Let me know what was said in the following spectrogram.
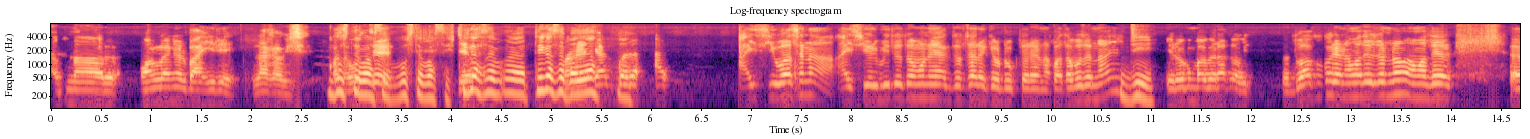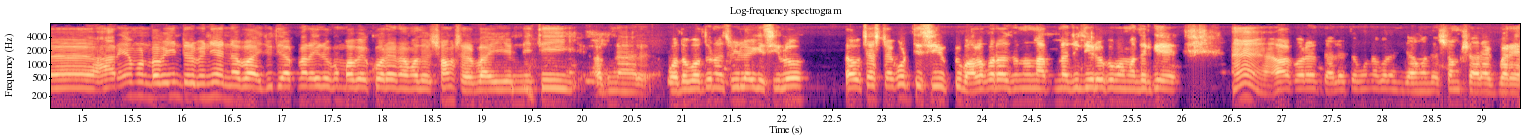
আপনার অনলাইনের বাহিরে রাখা হয়েছে বুঝতে পারছি বুঝতে পারছি। ঠিক আছে ঠিক আছে মানে ভাইয়া। আইসিইউ আছে না আইসিইউর ভিতরে তো মনে হয় একজন ছাড়া কেউ ঢুকতে পারে না। কথা বোঝেন না জি। এরকম ভাবে রাখা হয়েছে তো দোয়া করেন আমাদের জন্য আমাদের আহ, আর এমন ভাবে ইন্টারভিউ না ভাই। যদি আপনারা এরকম ভাবে করেন আমাদের সংসার ভাই এমনিতেই আপনার পদবদনা চলে গেছিল। তাও চেষ্টা করতেছি একটু ভালো করার জন্য। আপনারা যদি এরকম আমাদেরকে হ্যাঁ করেন তাহলে তো মনে করেন যে আমাদের সংসার একবারে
